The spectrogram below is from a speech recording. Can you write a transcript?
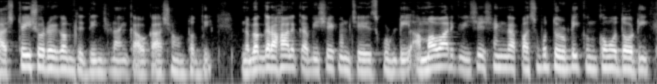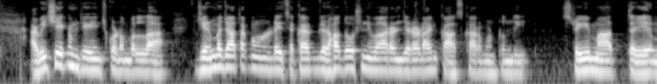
అష్టైశ్వర్యోగం సిద్ధించడానికి అవకాశం ఉంటుంది. నవగ్రహాలకు అభిషేకం చేసుకుంటే అమ్మవారికి విశేషంగా పసుపుతోటి కుంకుమతోటి అభిషేకం చేయించుకోవడం వల్ల జన్మజాతకం నుండి సకల గ్రహదోష నివారణ జరగడానికి ఆస్కారం ఉంటుంది. శ్రీమాత్రయం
